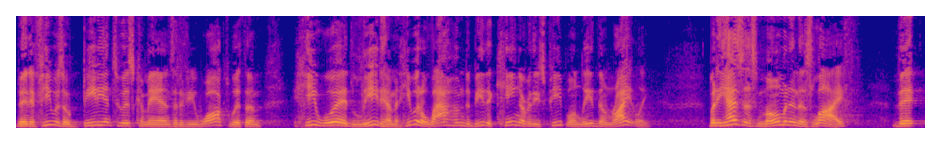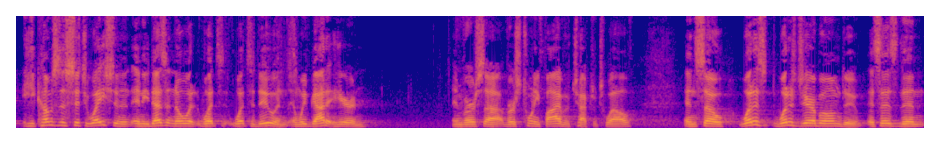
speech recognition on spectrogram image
That if he was obedient to his commands, that if he walked with him, he would lead him and he would allow him to be the king over these people and lead them rightly. But he has this moment in his life that he comes to this situation and, and he doesn't know what, what, to do. And, and we've got it here. In verse, uh, verse 25 of chapter 12. And so, what, is, what does Jeroboam do? It says, Then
